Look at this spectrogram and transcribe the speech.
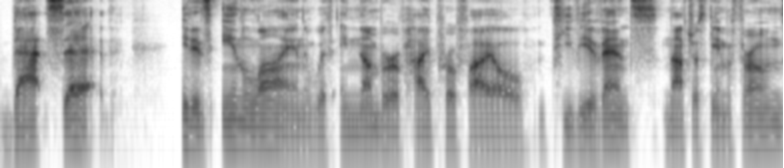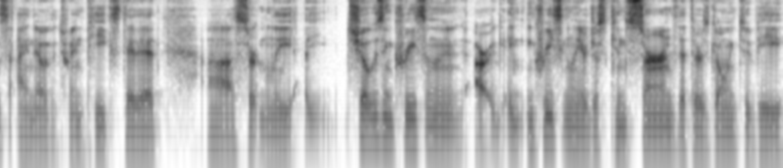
That said, it is in line with a number of high profile TV events, not just Game of Thrones. I know the Twin Peaks did it. Uh, certainly, shows increasingly are increasingly are just concerned that there's going to be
